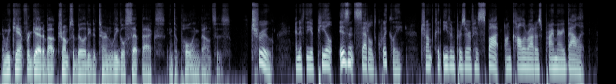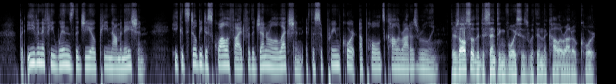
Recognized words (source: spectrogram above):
And we can't forget about Trump's ability to turn legal setbacks into polling bounces. True, and if the appeal isn't settled quickly, Trump could even preserve his spot on Colorado's primary ballot. But even if he wins the GOP nomination, he could still be disqualified for the general election if the Supreme Court upholds Colorado's ruling. There's also the dissenting voices within the Colorado court.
